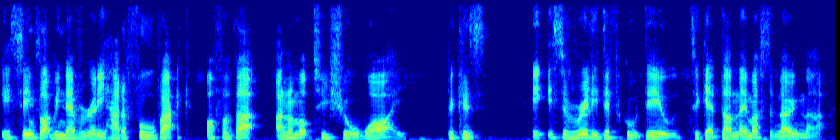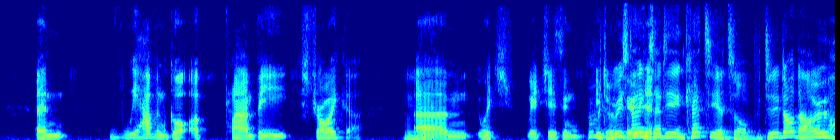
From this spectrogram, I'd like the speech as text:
it seems like we never really had a fallback off of that, and I'm not too sure why because it, it's a really difficult deal to get done. They must have known that, and we haven't got a plan B striker um, which which isn't. Oh, do. His good. name's Eddie Nketiah, Tom. Do you not know?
